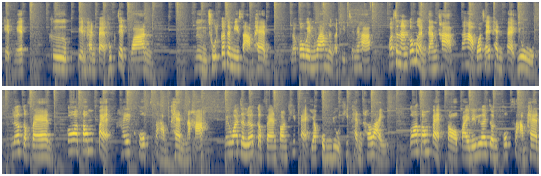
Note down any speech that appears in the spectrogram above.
21 เม็ด คือเปลี่ยนแผ่นแปะทุก 7 วัน 1 ชุดก็จะมี 3 แผ่น แล้วก็เว้นว่าง 1 อาทิตย์ใช่ไหมคะ เพราะฉะนั้นก็เหมือนกันค่ะ ถ้าหากว่าใช้แผ่นแปะอยู่เลิกกับแฟน ก็ต้องแปะให้ครบ 3 แผ่นนะคะ ไม่ว่าจะเลิกกับแฟนตอนที่แปะยาคุมอยู่ที่แผ่นเท่าไหร่ ก็ต้องแปะต่อไปเรื่อยๆ จนครบ 3 แผ่น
